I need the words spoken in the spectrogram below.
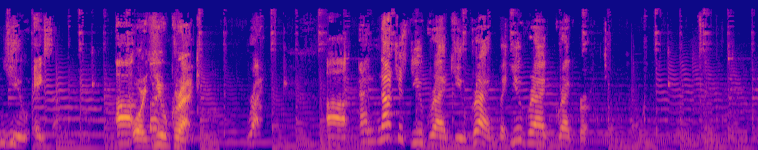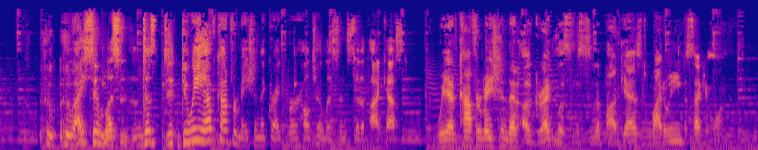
you, Asa. Uh, or but- you, Greg. Right. Uh, and not just you, Greg, you, Greg, but you, Greg, Greg Berhalter. Who, who I assume listens. Does do, we have confirmation that Greg Berhalter listens to the podcast? We have confirmation that uh, Greg listens to the podcast. Why do we need a second one?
